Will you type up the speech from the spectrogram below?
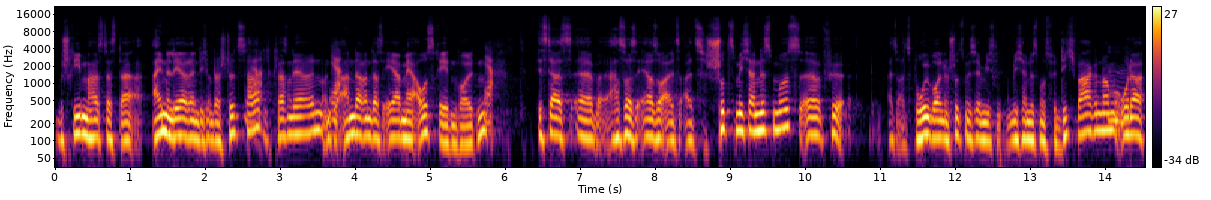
beschrieben hast, dass da eine Lehrerin dich unterstützt hat, ja. Klassenlehrerin, und die anderen das eher mehr ausreden wollten. Ist das, äh, hast du das eher so als, als Schutzmechanismus äh, für, also als wohlwollenden Schutzmechanismus für dich wahrgenommen? Mhm. Oder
